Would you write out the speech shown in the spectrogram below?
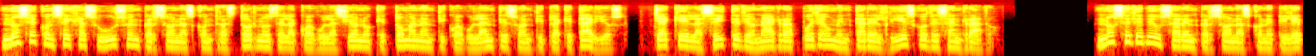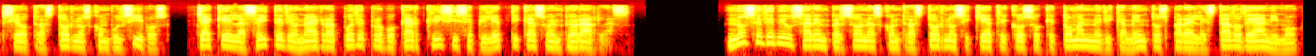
No se aconseja su uso en personas con trastornos de la coagulación o que toman anticoagulantes o antiplaquetarios, ya que el aceite de onagra puede aumentar el riesgo de sangrado. No se debe usar en personas con epilepsia o trastornos convulsivos, ya que el aceite de onagra puede provocar crisis epilépticas o empeorarlas. No se debe usar en personas con trastornos psiquiátricos o que toman medicamentos para el estado de ánimo,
